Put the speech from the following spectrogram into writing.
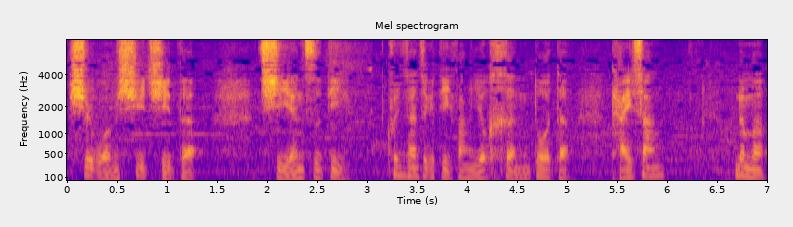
是我们戏曲的起源之地。昆山这个地方有很多的台商，那么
